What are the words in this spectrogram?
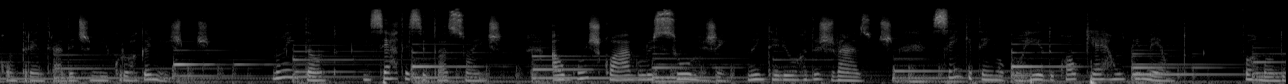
contra a entrada de microorganismos. No entanto, em certas situações, alguns coágulos surgem no interior dos vasos, sem que tenha ocorrido qualquer rompimento, formando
